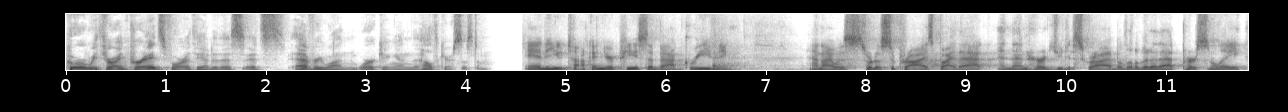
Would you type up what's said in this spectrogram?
who are we throwing parades for at the end of this? It's everyone working in the healthcare system. Andy, you talk in your piece about grieving. And I was sort of surprised by that and then heard you describe a little bit of that personally.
